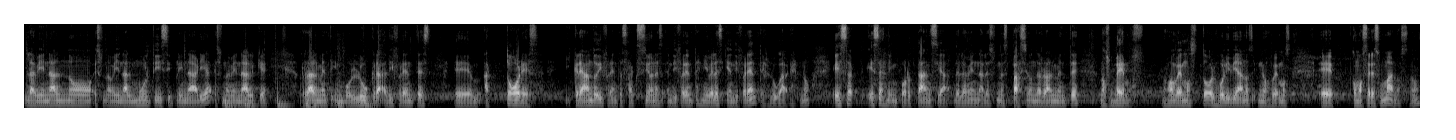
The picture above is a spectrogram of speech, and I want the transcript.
La Bienal no es una Bienal multidisciplinaria, es una Bienal que realmente involucra a diferentes eh, actores y creando diferentes acciones en diferentes niveles y en diferentes lugares. ¿no? Esa, esa es la importancia de la Bienal, es un espacio donde realmente nos vemos, nos vemos todos los bolivianos y nos vemos eh, como seres humanos. ¿no?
